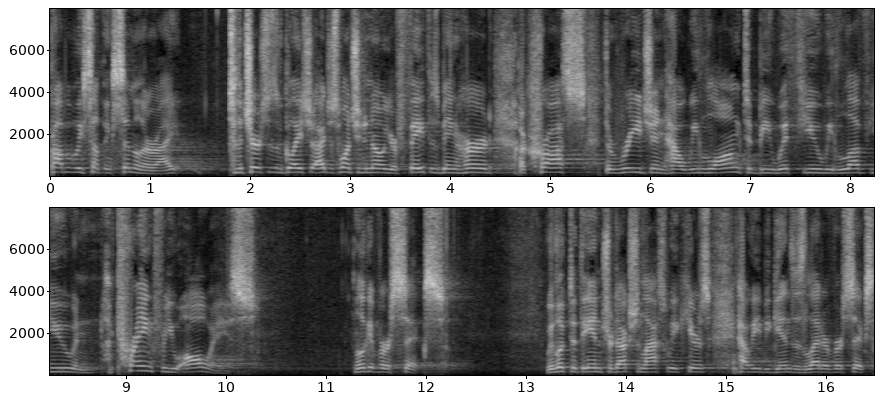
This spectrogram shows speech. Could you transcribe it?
Probably something similar, right? To the churches of Galatia, I just want you to know your faith is being heard across the region, how we long to be with you, we love you, and I'm praying for you always. Look at verse 6. We looked at the introduction last week. Here's how he begins his letter, verse 6.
